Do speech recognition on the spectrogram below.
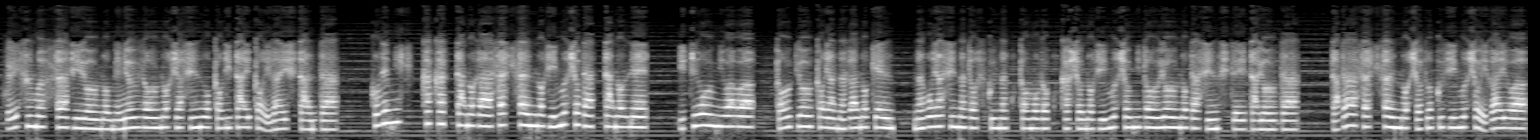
フェイスマッサージ用のメニュー表の写真を撮りたいと依頼したんだ。これに引っかかったのが朝日さんの事務所だったのね。一応庭は、東京都や長野県、名古屋市など少なくとも6カ所の事務所に同様の打診していたようだ。ただ朝日さんの所属事務所以外は、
